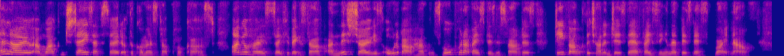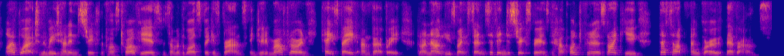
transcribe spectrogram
Hello, and welcome to today's episode of the Commerce Club podcast. I'm your host, Sophie Biggerstaff, and this show is all about helping small product based business founders debunk the challenges they're facing in their business right now. I've worked in the retail industry for the past 12 years for some of the world's biggest brands, including Ralph Lauren, Kate Spade, and Burberry, and I now use my extensive industry experience to help entrepreneurs like you set up and grow their brands.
